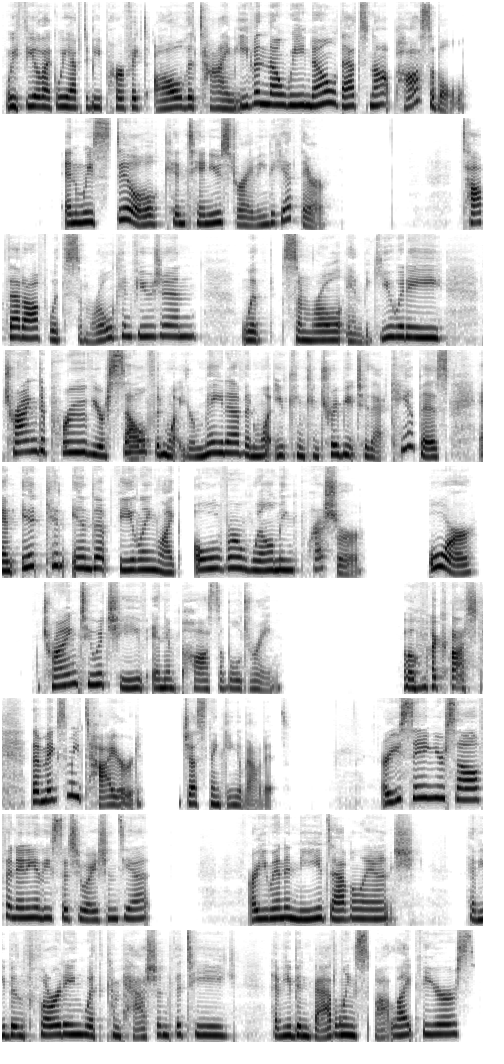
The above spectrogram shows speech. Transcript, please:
We feel like we have to be perfect all the time, even though we know that's not possible. And we still continue striving to get there. Top that off with some role confusion, with some role ambiguity, trying to prove yourself and what you're made of and what you can contribute to that campus, and it can end up feeling like overwhelming pressure or trying to achieve an impossible dream. Oh my gosh, that makes me tired just thinking about it. Are you seeing yourself in any of these situations yet? Are you in a needs avalanche? Have you been flirting with compassion fatigue? Have you been battling spotlight fears?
